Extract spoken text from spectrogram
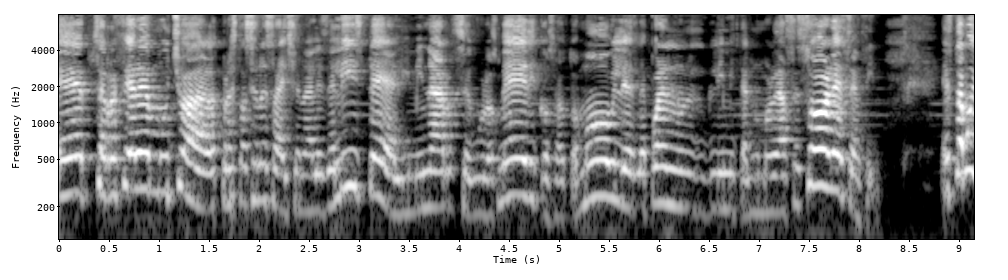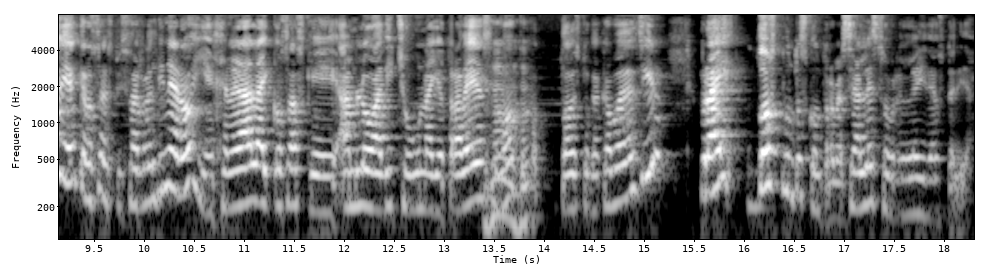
Eh, se refiere mucho a las prestaciones adicionales del ISTE, a eliminar seguros médicos, automóviles, le ponen un límite al número de asesores, en fin. Está muy bien que no se despilfarre el dinero y en general hay cosas que AMLO ha dicho una y otra vez, ¿no? Ujú, ujú. Como todo esto que acabo de decir. Pero hay dos puntos controversiales sobre la ley de austeridad.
